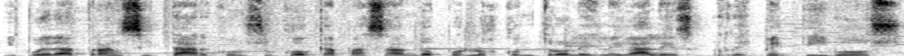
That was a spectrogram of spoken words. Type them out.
y pueda transitar con su coca pasando por los controles legales respectivos.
